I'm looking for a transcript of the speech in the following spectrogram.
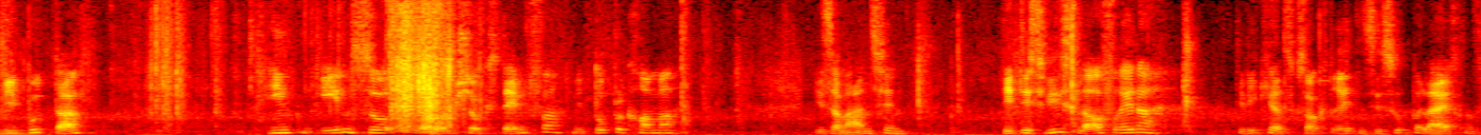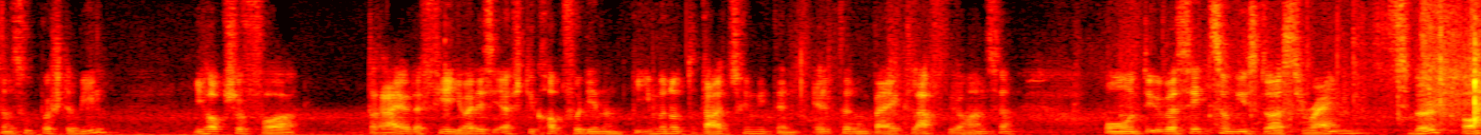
wie Butter. Hinten ebenso der Rockstocks Dämpfer mit Doppelkammer, ist ein Wahnsinn. Die, die Swiss Laufräder, die Vicky hat es gesagt, treten sie super leicht und sind super stabil. Ich habe schon vor drei oder vier Jahren das erste gehabt von denen, bin immer noch total zufrieden mit den älteren Bike, Lauf Johansen. Und die Übersetzung ist da SRAM 12-fach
